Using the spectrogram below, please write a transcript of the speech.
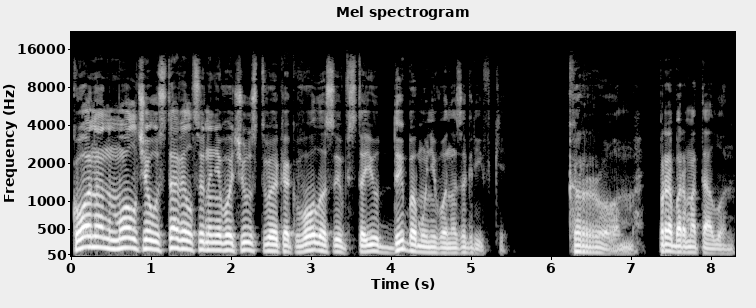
Конан молча уставился на него, чувствуя, как волосы встают дыбом у него на загривке. «Кром!» — пробормотал он.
